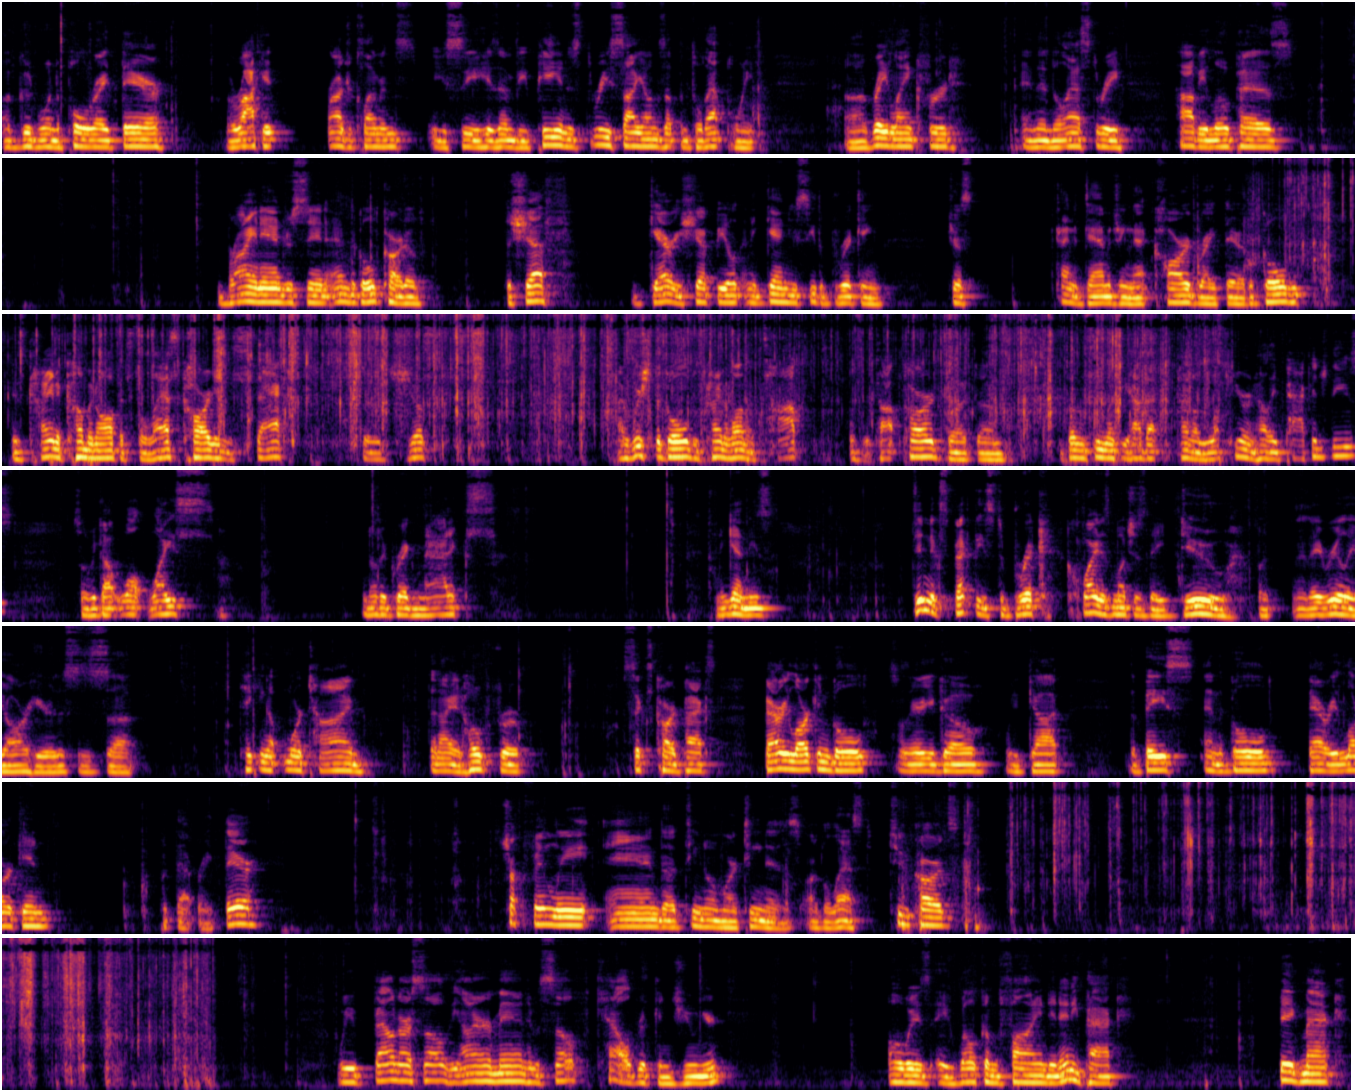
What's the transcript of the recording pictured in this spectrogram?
A good one to pull right there. The Rocket, Roger Clemens. You see his MVP and his three Cy Youngs up until that point. Uh, Ray Lankford. And then the last three, Javy Lopez, Brian Anderson, and the gold card of the chef, Gary Sheffield. And again, you see the bricking just kind of damaging that card right there. The gold is kind of coming off. It's the last card in the stack. So just, I wish the gold was kind of on the top of the top card, but um, it doesn't seem like we have that kind of luck here in how they package these. So we got Walt Weiss, another Greg Maddux. And again, these didn't expect these to brick quite as much as they do, but they really are here. This is uh, taking up more time than I had hoped for six card packs. Barry Larkin Gold. So there you go. We've got the base and the gold. Barry Larkin. Put that right there. Chuck Finley and uh, Tino Martinez are the last two cards. We found ourselves the Iron Man himself, Cal Ripken Jr. Always a welcome find in any pack. Big Mac,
